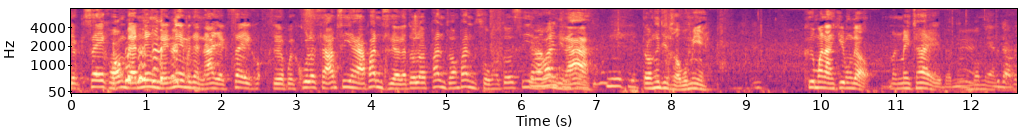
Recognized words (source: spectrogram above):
อยากใส่ของแบรนด์หนึงแบรนด์นี่มันนะอยากใส่เสื้อไปคู่ละสามสี่ห้าพันเสื้อกับตัวละพันสองพันส่งกับตัวสี่ห้าพันนี่นะมีสิแต่ว่าเงินที่เขาบ่มี คือมานานคิดมึงเดียวมันไม่ใช่แบบนี้บ่แมนก็จะเอาไป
